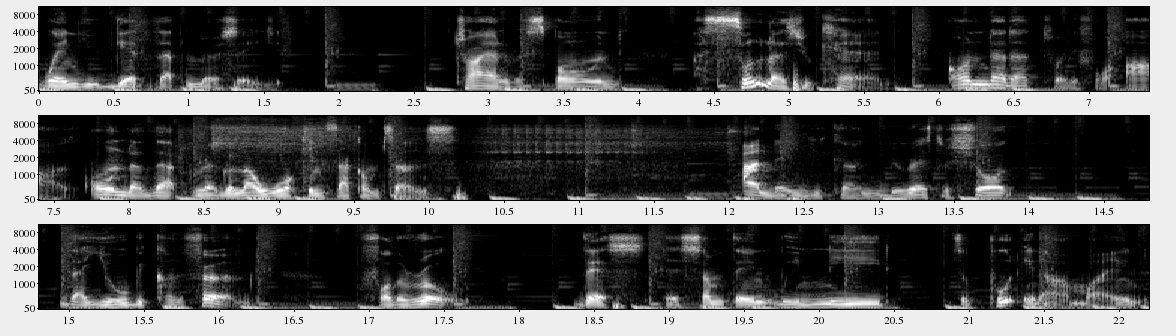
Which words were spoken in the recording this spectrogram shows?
when you get that message. Try and respond as soon as you can under that 24 hours, under that regular working circumstance. And then you can be rest assured that you will be confirmed for the role. This is something we need to put in our mind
